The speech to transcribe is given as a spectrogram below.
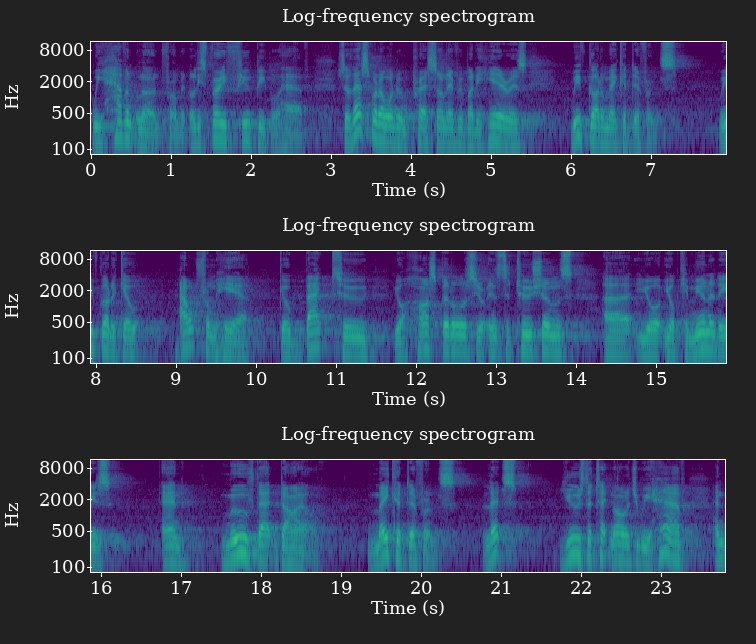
We haven't learned from it, at least very few people have. So that's what I want to impress on everybody here is we've got to make a difference. We've got to go out from here, go back to your hospitals, your institutions, uh, your, your communities, and move that dial. Make a difference. Let's use the technology we have, and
